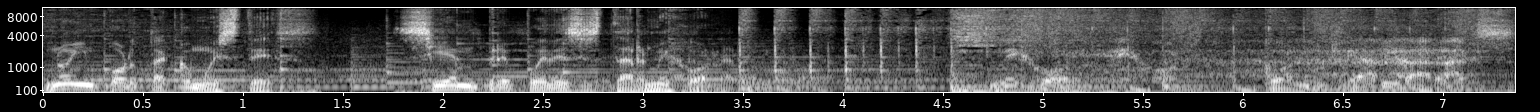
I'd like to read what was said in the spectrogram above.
No importa cómo estés, siempre puedes estar mejor. Mejor, mejor. Con Reavivadas.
